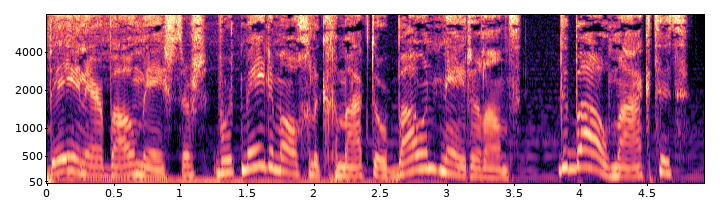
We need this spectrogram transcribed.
BNR Bouwmeesters wordt mede mogelijk gemaakt door Bouwend Nederland. De bouw maakt het.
